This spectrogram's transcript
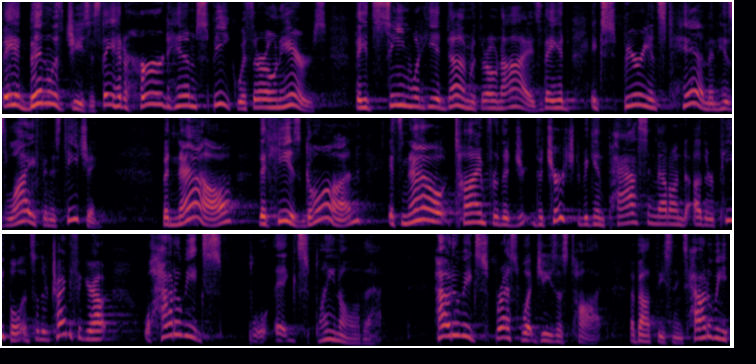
They had been with Jesus. They had heard him speak with their own ears. They had seen what he had done with their own eyes. They had experienced him and his life and his teaching. But now that he is gone, it's now time for the, the church to begin passing that on to other people. And so they're trying to figure out well, how do we expl- explain all of that? How do we express what Jesus taught? About these things? How do we,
